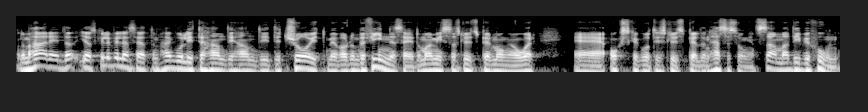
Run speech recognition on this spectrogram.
De här är, de, jag skulle vilja säga att de här går lite hand i hand i Detroit med var de befinner sig. De har missat slutspel många år eh, och ska gå till slutspel den här säsongen. Samma division.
